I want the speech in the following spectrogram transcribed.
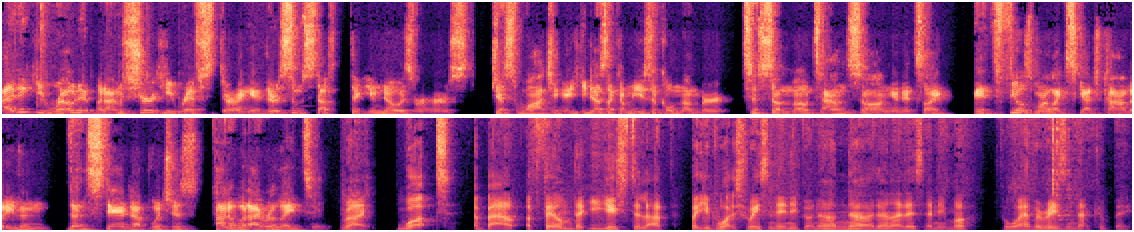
I think he wrote it, but I'm sure he riffs during it. There's some stuff that you know is rehearsed just watching it. He does like a musical number to some Motown song, and it's like it feels more like sketch comedy than than stand-up, which is kind of what I relate to. Right. What about a film that you used to love, but you've watched recently and you've gone, oh no, I don't like this anymore? For whatever reason that could be.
